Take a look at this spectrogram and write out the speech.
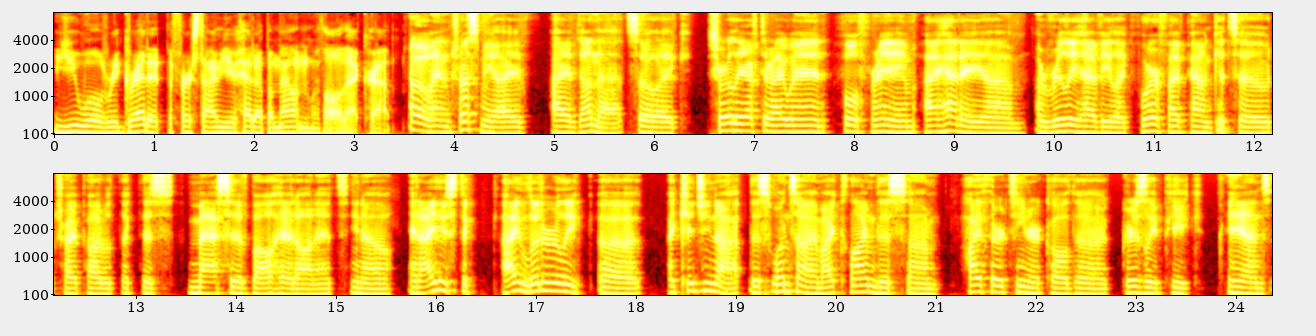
you will regret it the first time you head up a mountain with all that crap. Oh, and trust me, I've I've done that. So like shortly after I went full frame, I had a um a really heavy like four or five pound Gitzo tripod with like this massive ball head on it, you know. And I used to I literally uh I kid you not, this one time I climbed this um high 13er called uh, Grizzly Peak and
